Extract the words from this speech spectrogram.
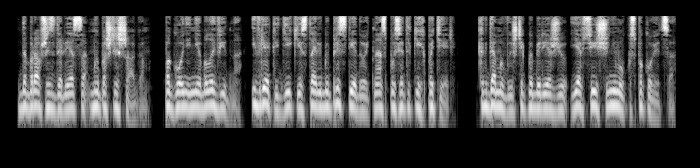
Добравшись до леса, мы пошли шагом. Погони не было видно, и вряд ли дикие стали бы преследовать нас после таких потерь. Когда мы вышли к побережью, я все еще не мог успокоиться.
